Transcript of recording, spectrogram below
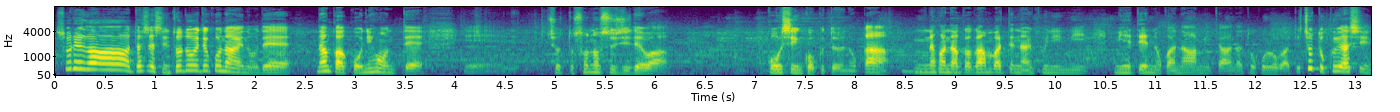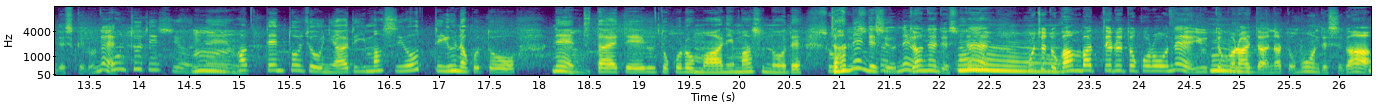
それが私たちに届いてこないのでなんかこう日本って、えー、ちょっとその筋では後進国というのか、なかなか頑張ってない国に見えてんのかなみたいなところがあってちょっと悔しいんですけどね。本当ですよね、うん、発展途上にありますよっていうようなことをね、うん、伝えているところもありますので残念ですよね。残念ですね、うん、もうちょっと頑張ってるところをね言ってもらいたいなと思うんですが、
